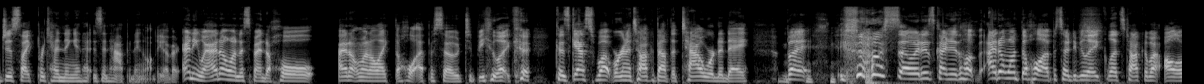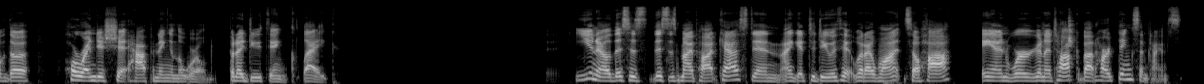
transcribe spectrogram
just like pretending it isn't happening altogether. Anyway i don't want to spend a whole I don't want to like the whole episode to be like, because guess what? We're going to talk about the tower today. But so, so it is kind of the whole, I don't want the whole episode to be like, let's talk about all of the horrendous shit happening in the world. But I do think like, you know, this is, this is my podcast and I get to do with it what I want. So ha. And we're going to talk about hard things sometimes.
